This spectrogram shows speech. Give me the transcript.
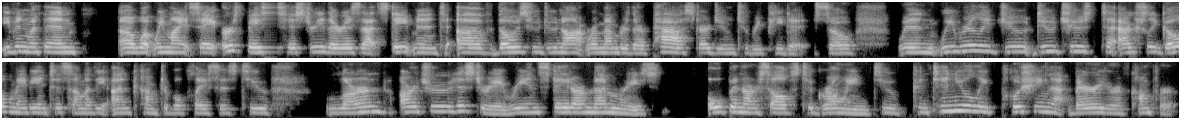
even within uh, what we might say earth-based history there is that statement of those who do not remember their past are doomed to repeat it. So when we really do, do choose to actually go maybe into some of the uncomfortable places to learn our true history reinstate our memories open ourselves to growing, to continually pushing that barrier of comfort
